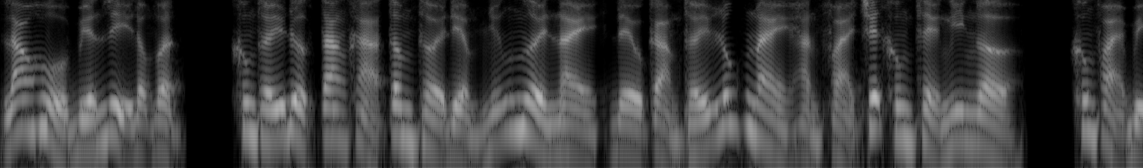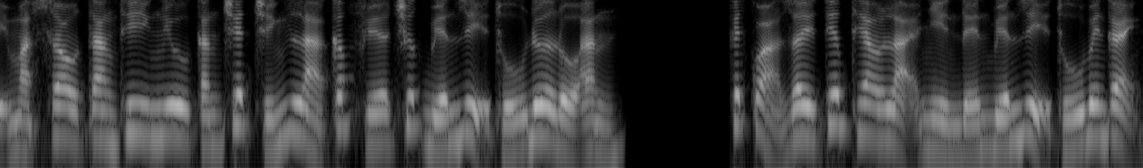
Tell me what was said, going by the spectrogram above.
Lão hổ biến dị động vật, không thấy được tang khả tâm thời điểm những người này đều cảm thấy lúc này hẳn phải chết không thể nghi ngờ, không phải bị mặt sau tang thi như cắn chết chính là cấp phía trước biến dị thú đưa đồ ăn. Kết quả dây tiếp theo lại nhìn đến biến dị thú bên cạnh,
